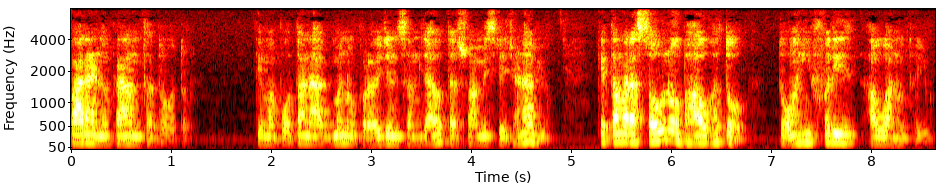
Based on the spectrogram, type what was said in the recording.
પારાયણનો પ્રારંભ થતો હતો. તેમાં પોતાના આગમનનું પ્રયોજન સમજાવતા સ્વામીશ્રી જણાવ્યું કે તમારા સૌનો ભાવ હતો તો અહીં ફરી આવવાનું થયું.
